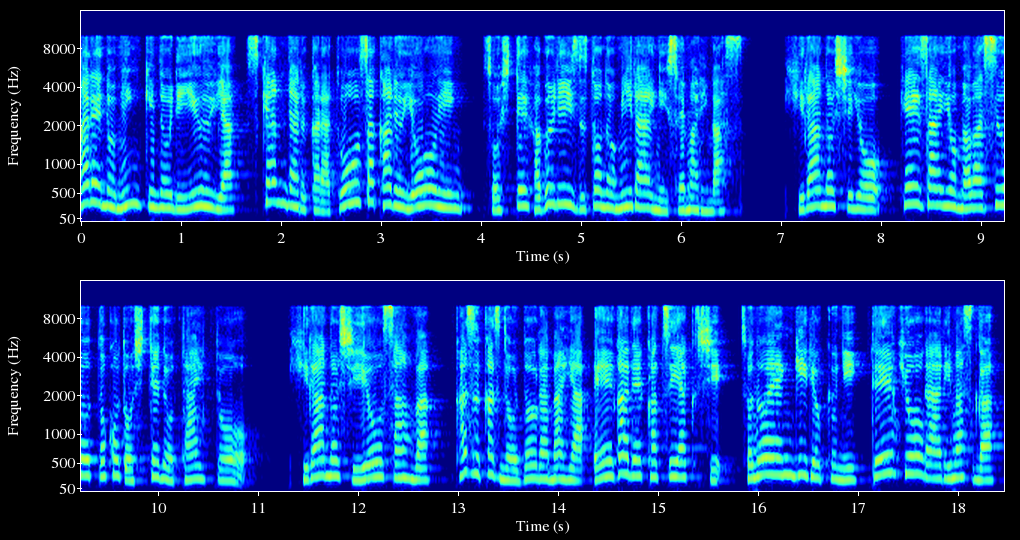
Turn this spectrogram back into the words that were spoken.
彼の人気の理由やスキャンダルから遠ざかる要因、そしてファブリーズとの未来に迫ります。平野志陽、経済を回す男としての台頭。平野志陽さんは、数々のドラマや映画で活躍し、その演技力に定評がありますが、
